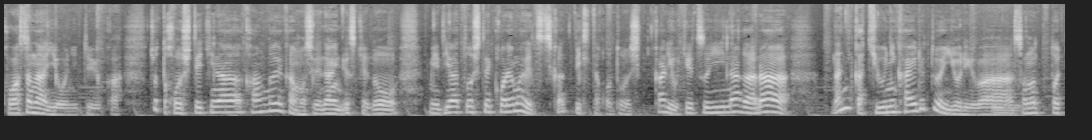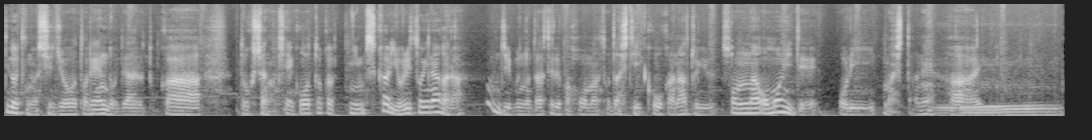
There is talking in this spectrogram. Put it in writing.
壊さないようにというかちょっと保守的な考えかもしれないんですけどメディアとしてこれまで培ってきたことをしっかり受け継ぎながら何か急に変えるというよりは、うん。その時々の市場トレンドであるとか読者の傾向とかにしっかり寄り添いながら自分の出せるパフォーマンスを出していこうかなというそんな思いでおりましたね。はうい、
